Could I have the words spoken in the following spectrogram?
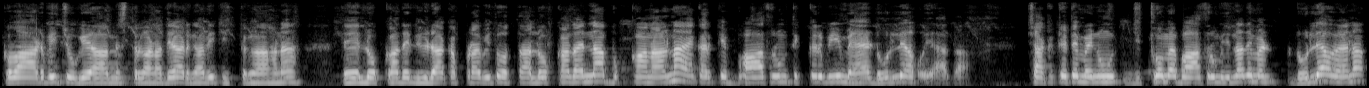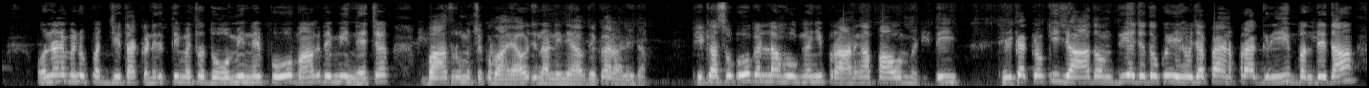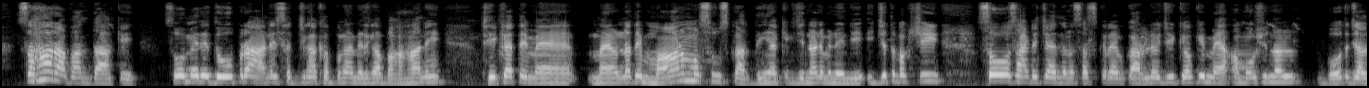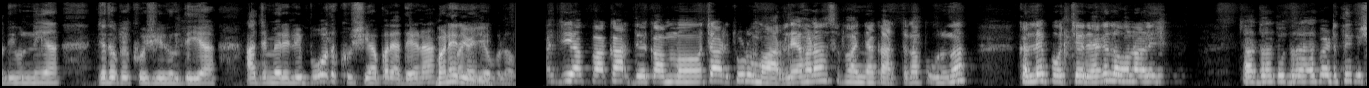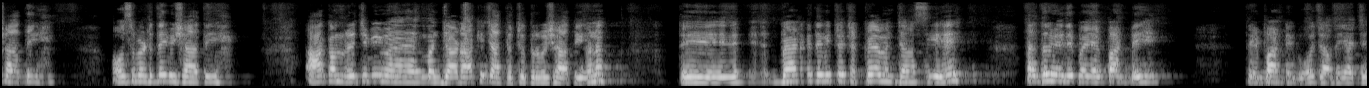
ਕਵਾੜ ਵੀ ਚੁਗਿਆ, ਮਿਸਤਰੀਆਂ ਦਿਹਾੜੀਆਂ ਵੀ ਕੀਤੀਆਂ, ਹਨਾ? ਤੇ ਲੋਕਾਂ ਦੇ ਲੀੜਾ ਕੱਪੜਾ ਵੀ ਧੋਤਾ, ਲੋਕਾਂ ਦਾ ਇਹਨਾਂ ਬੁੱਕਾਂ ਨਾਲ ਨਾ ਐ ਕਰਕੇ ਬਾਥਰੂਮ ਤਿੱਕਰ ਵੀ ਮੈਂ ਡੋਲਿਆ ਹੋਇਆਗਾ। ਚੱਕ ਕੇ ਤੇ ਮੈਨੂੰ ਜਿੱਥੋਂ ਮੈਂ ਬਾਥਰੂਮ ਜਿਨ੍ਹਾਂ ਦੇ ਮੈਂ ਡੋਲਿਆ ਹੋਇਆ ਨਾ ਉਹਨਾਂ ਨੇ ਮੈਨੂੰ ਪੱਜੀ ਤੱਕ ਨਹੀਂ ਦਿੱਤੀ, ਮੈਥੋਂ 2 ਮਹੀਨੇ ਪੋ ਬਾਂਗ ਦੇ ਮਹੀਨੇ ਚ ਬਾਥਰੂਮ ਚ ਕਵਾਇਆ ਉਹ ਜਨਾਨੀ ਨੇ ਆਪਦੇ ਘਰ ਵਾਲੇ ਦਾ। ਠੀਕ ਆ, ਸੋ ਉਹ ਗੱਲਾਂ ਹੋ ਗਈਆਂ ਜੀ, ਪੁਰਾਣੀਆਂ ਪਾਓ ਮਿੱਟੀ। ਠੀਕ ਆ, ਕਿਉਂਕਿ ਯਾਦ ਆਉਂਦੀ ਹੈ ਜਦੋਂ ਕੋਈ ਇਹੋ ਜਿਹਾ ਭੈਣ ਭਰਾ ਗਰੀਬ ਬੰਦੇ ਦਾ ਸਹਾਰਾ ਬਣਦਾ ਆ ਕੇ। ਸੋ ਮੇਰੇ ਦੋ ਭਰਾ ਨੇ ਸੱਜੀਆਂ ਖੱਬੀਆਂ ਮੇਰੀਆਂ ਬਾਹਾਂ ਨੇ ਠੀਕ ਹੈ ਤੇ ਮੈਂ ਮੈਂ ਉਹਨਾਂ ਤੇ ਮਾਣ ਮਹਿਸੂਸ ਕਰਦੀ ਆ ਕਿ ਜਿਨ੍ਹਾਂ ਨੇ ਮੈਨੂੰ ਇੰਨੀ ਇੱਜ਼ਤ ਬਖਸ਼ੀ। ਸੋ ਸਾਡੇ ਚੈਨਲ ਨੂੰ ਸਬਸਕ੍ਰਾਈਬ ਕਰ ਲਿਓ ਜੀ ਕਿਉਂਕਿ ਮੈਂ ਇਮੋਸ਼ਨਲ ਬਹੁਤ ਜਲਦੀ ਹੁੰਨੀ ਆ ਜਦੋਂ ਕੋਈ ਖੁਸ਼ੀ ਹੁੰਦੀ ਆ। ਅੱਜ ਮੇਰੇ ਲਈ ਬਹੁਤ ਖੁਸ਼ੀਆਂ ਭਰਿਆ ਦਿਨ ਆ। ਬਣੇ ਰਹੋ ਜੀ। ਹਾਂਜੀ ਆਪਾਂ ਘਰ ਦੇ ਕੰਮ ਝਾੜੂ ਝੂੜੂ ਮਾਰ ਲਿਆ ਹਨਾ ਸਫਾਈਆਂ ਕਰਤੀਆਂ ਪੂਰੀਆਂ। ਕੱਲੇ ਪੋਚੇ ਰਹਿ ਗਏ ਲਾਉਣ ਵਾਲੇ। ਚਾਦਰਾਂ ਚੁਦਰਾਂ ਬੈੱਡ ਤੇ ਵਿਛਾਤੀ ਉਸ ਬੈੱਡ ਤੇ ਵਿਛਾਤੀ। ਆ ਕਮਰੇ 'ਚ ਵੀ ਮੈਂ ਮੰਜਾ ਢਾ ਕੇ ਚਾਦਰ ਚੁਦਰ ਵਿਛਾਤੀ, ਹਨਾ? ਤੇ ਬੈਠਕ ਦੇ ਵਿੱਚੋਂ ਚੱਕਿਆ ਮੰਜਾ ਸੀ ਇਹ। ਇੱਧਰ ਮੇਰੇ ਪਏ ਆ ਭਾਂਡੇ। ਤੇ ਭਾਂਡੇ ਬਹੁਤ ਜ਼ਿਆਦੇ ਅੱਜ।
